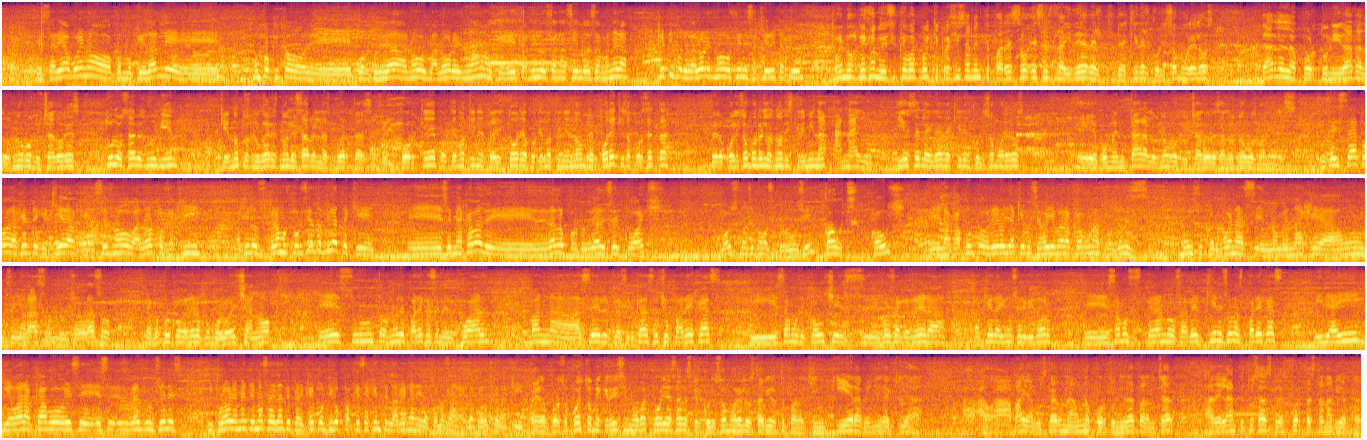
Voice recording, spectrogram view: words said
estaría bueno como que darle eh, un poquito de oportunidad a nuevos valores, ¿no? Que también lo están haciendo de esa manera. ¿Qué tipo de valores nuevos tienes aquí ahorita tú? Bueno, déjame decirte, Bad Boy, que precisamente para eso, esa es la idea de aquí del Coliseo Morelos, darle la oportunidad a los nuevos luchadores. Tú lo sabes muy bien que en otros lugares no les abren las puertas. ¿Por qué? Porque no tienen trayectoria, porque no tienen nombre, por X o por Z, pero Coliseo Morelos no discrimina a nadie. Y esa es la idea de aquí del Coliseo Morelos, eh, fomentar a los nuevos luchadores, a los nuevos valores. Pues ahí está toda la gente que quiera que nuevo valor, pues aquí, aquí los esperamos. Por cierto, fíjate que eh, se me acaba de, de dar la oportunidad de ser coach, coach, no sé cómo se pronuncie, Coach, coach en Acapulco Guerrero, ya que se va a llevar a cabo unas funciones muy súper buenas en homenaje a un señorazo, luchadorazo de Acapulco Guerrero como lo es Chanok. Es un torneo de parejas en el cual van a ser clasificadas ocho parejas y estamos de coaches, eh, Fuerza Guerrera, Taqueda y un servidor. Eh, estamos esperando saber quiénes son las parejas y de ahí llevar a cabo ese, ese- esas grandes funciones y probablemente más adelante platicar contigo para que esa gente la vengan y la conozcan, la conozcan aquí. Pero por supuesto, mi queridísimo Bad Boy, ya sabes que el Coliseo Morelos está abierto para quien quiera venir aquí a, a- a- a- vaya, a buscar una, una oportunidad para luchar. Adelante, tú sabes que las puertas están abiertas.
